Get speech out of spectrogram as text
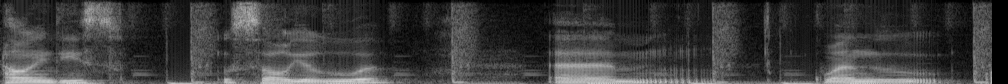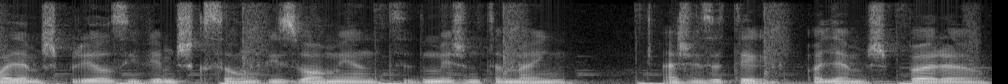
Além disso, o Sol e a Lua, um, quando olhamos para eles e vemos que são visualmente do mesmo tamanho, às vezes até olhamos para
